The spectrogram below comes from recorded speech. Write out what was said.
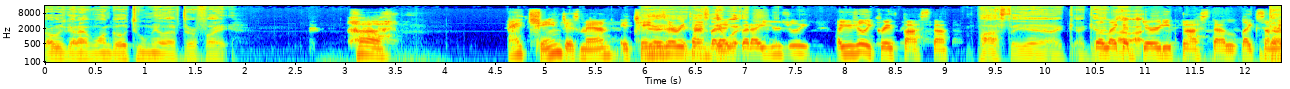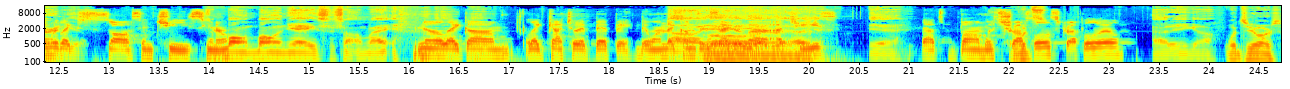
Always gotta have one go to meal after a fight. uh, it changes, man. It changes yeah, every I time. guess But it I, but I usually I usually crave pasta, Pasta, yeah, I, I get. but like a a dirty pasta, like something with like yeah. sauce and cheese. You know. bolognese or something, right? No, like um, like cacio de pepe, the one that comes Oh, inside yeah, of a, yeah, a yeah, cheese. yeah. That's bomb with truffles, truffle oil. Oh, there you go. What's yours?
